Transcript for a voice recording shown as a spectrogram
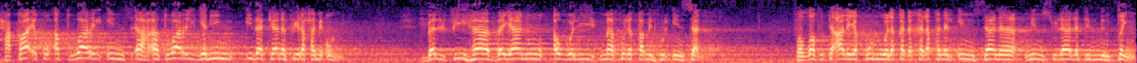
حقائق أطوار, الإنس... أطوار الجنين إذا كان في رحم أمه بل فيها بيان أول ما خلق منه الإنسان. فالله تعالى يقول ولقد خلقنا الإنسان من سلالة من طين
